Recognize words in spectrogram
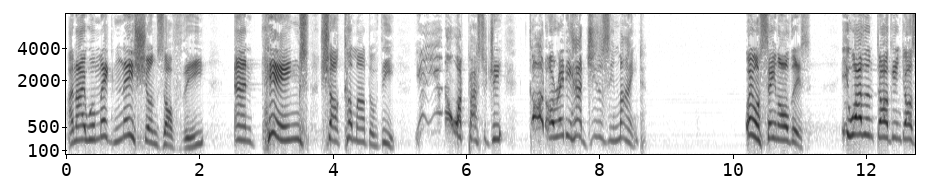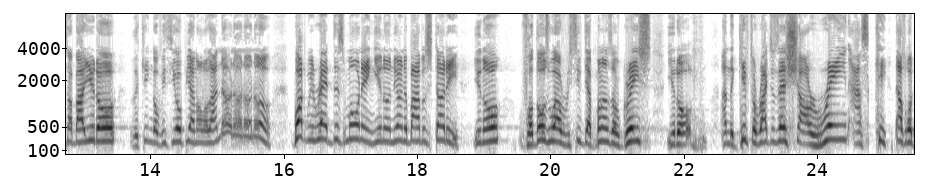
and I will make nations of thee, and kings shall come out of thee. You, you know what, Pastor G? God already had Jesus in mind. When he was saying all this, he wasn't talking just about, you know, the king of Ethiopia and all of that. No, no, no, no. What we read this morning, you know, during the Bible study, you know, for those who have received the abundance of grace, you know, and the gift of righteousness shall reign as king. That's what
